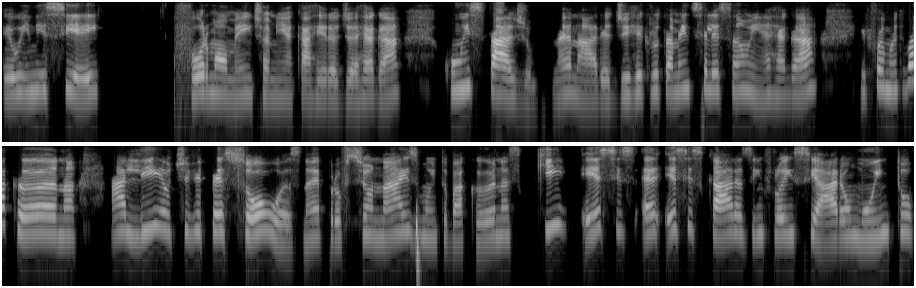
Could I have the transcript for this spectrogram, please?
eu iniciei formalmente a minha carreira de RH com estágio, né, na área de recrutamento e seleção em RH, e foi muito bacana. Ali eu tive pessoas, né, profissionais muito bacanas que esses eh, esses caras influenciaram muito,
